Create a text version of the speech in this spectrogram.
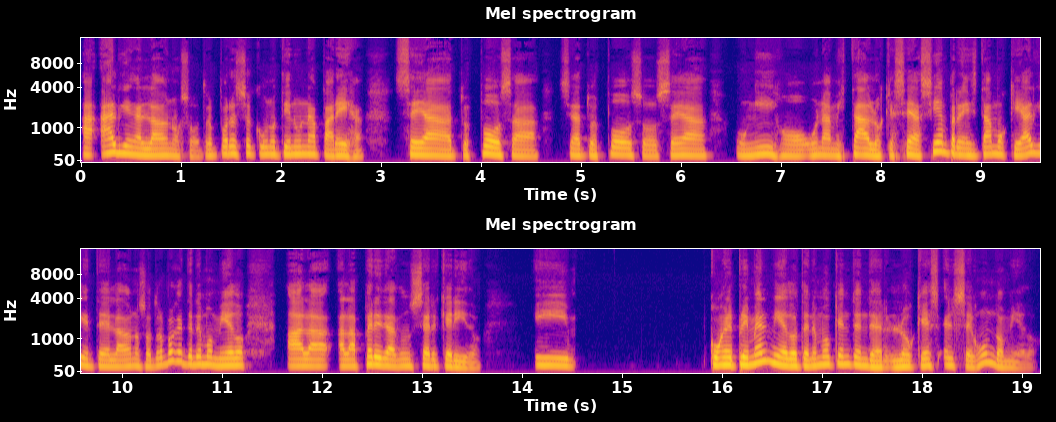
a alguien al lado de nosotros. Por eso es que uno tiene una pareja, sea tu esposa, sea tu esposo, sea un hijo, una amistad, lo que sea, siempre necesitamos que alguien esté al lado de nosotros porque tenemos miedo a la, a la pérdida de un ser querido. Y con el primer miedo tenemos que entender lo que es el segundo miedo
